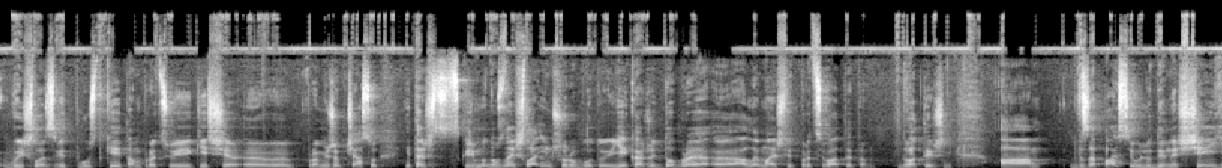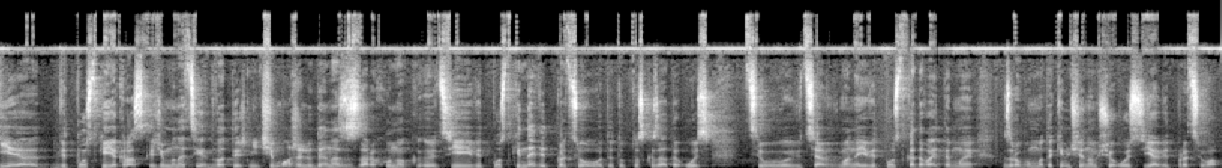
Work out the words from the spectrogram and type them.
вийшла з відпустки, там працює якийсь ще е, проміжок часу, і теж, скажімо, ну знайшла іншу роботу. Їй кажуть, добре, е, але маєш відпрацювати там два тижні. А в запасі у людини ще є відпустки, якраз, скажімо, на ці два тижні. Чи може людина за рахунок е, цієї відпустки не відпрацьовувати? Тобто сказати, ось цю, ця в мене є відпустка, давайте ми зробимо таким чином, що ось я відпрацював.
